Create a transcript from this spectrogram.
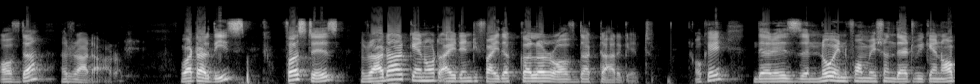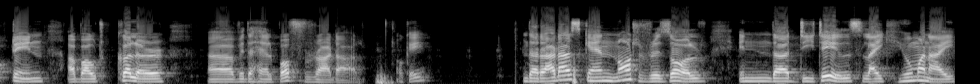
of the radar. What are these? First is radar cannot identify the color of the target okay? There is uh, no information that we can obtain about color uh, with the help of radar okay the radars cannot resolve in the details like human eye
